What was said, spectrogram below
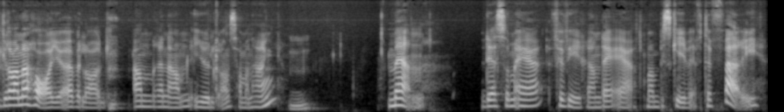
Granar har ju överlag andra namn i julgranssammanhang. Men det som är förvirrande är att man beskriver efter färg.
